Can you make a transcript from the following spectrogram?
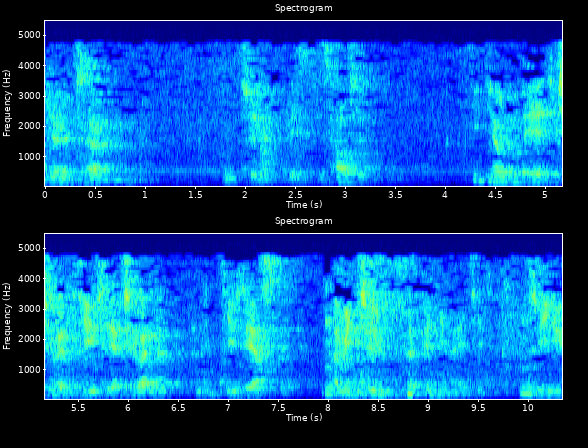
you don't, um, want to, it's, it's hard to, you don't appear too enthusiastic, too en- enthusiastic, I mean too opinionated. Mm. So you,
